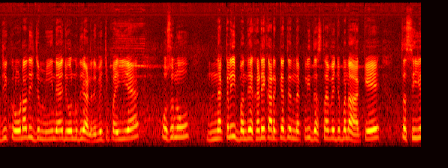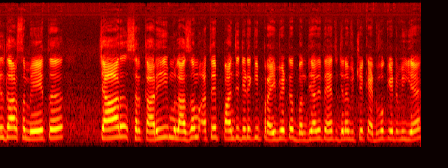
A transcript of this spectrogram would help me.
ਦੀ ਕਰੋੜਾਂ ਦੀ ਜ਼ਮੀਨ ਹੈ ਜੋ ਲੁਧਿਆਣੇ ਦੇ ਵਿੱਚ ਪਈ ਹੈ। ਉਸ ਨੂੰ ਨਕਲੀ ਬੰਦੇ ਖੜੇ ਕਰਕੇ ਤੇ ਨਕਲੀ ਦਸਤਾਵੇਜ਼ ਬਣਾ ਕੇ ਤਹਿਸੀਲਦਾਰ ਸਮੇਤ ਚਾਰ ਸਰਕਾਰੀ ਮੁਲਾਜ਼ਮ ਅਤੇ ਪੰਜ ਜਿਹੜੇ ਕਿ ਪ੍ਰਾਈਵੇਟ ਬੰਦਿਆਂ ਦੇ ਤਹਿਤ, ਜਿਨ੍ਹਾਂ ਵਿੱਚੋਂ ਇੱਕ ਐਡਵੋਕੇਟ ਵੀ ਹੈ,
